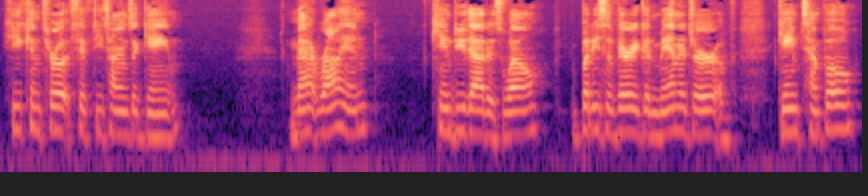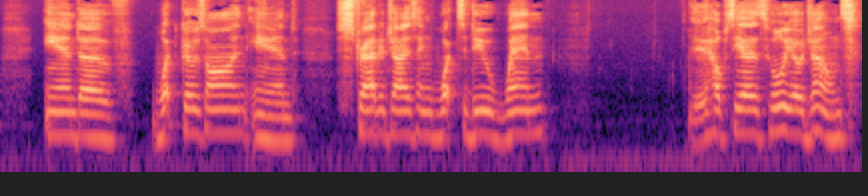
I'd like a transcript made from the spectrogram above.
he can throw it 50 times a game. Matt Ryan can do that as well, but he's a very good manager of game tempo and of what goes on and strategizing what to do when. It helps he has Julio Jones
